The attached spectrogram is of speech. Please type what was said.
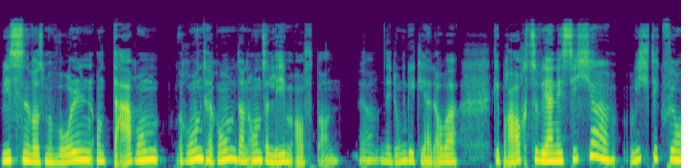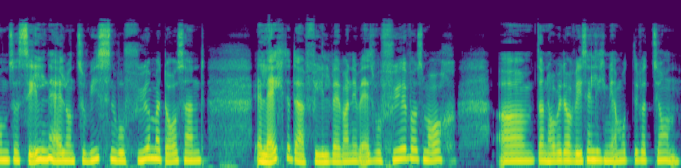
wissen, was wir wollen und darum rundherum dann unser Leben aufbauen. Ja, nicht umgekehrt, aber gebraucht zu werden ist sicher wichtig für unser Seelenheil und zu wissen, wofür wir da sind, erleichtert auch viel, weil wenn ich weiß, wofür ich was mache, ähm, dann habe ich da wesentlich mehr Motivation.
